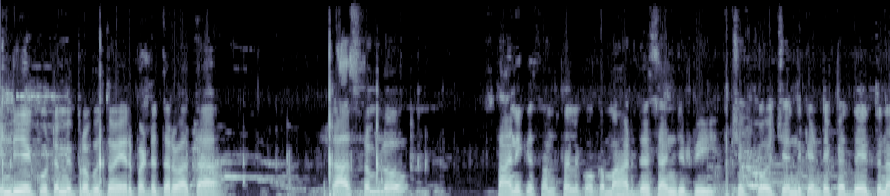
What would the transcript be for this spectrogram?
ఎన్డీఏ కూటమి ప్రభుత్వం ఏర్పడ్డ తర్వాత రాష్ట్రంలో స్థానిక సంస్థలకు ఒక మహర్దశ అని చెప్పి చెప్పుకోవచ్చు. ఎందుకంటే పెద్ద ఎత్తున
